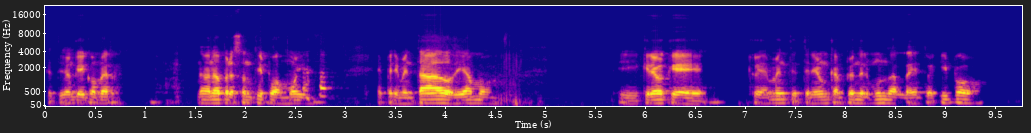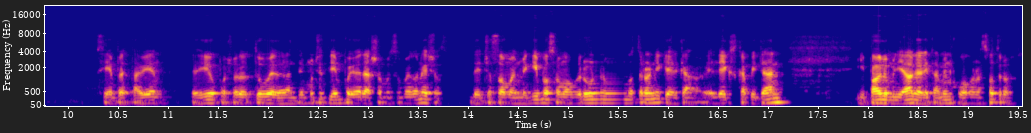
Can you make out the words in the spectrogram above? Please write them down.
se tuvieron que comer. No, no, pero son tipos muy experimentados, digamos, y creo que obviamente tener un campeón del mundo en tu equipo siempre está bien. Te digo, pues yo lo tuve durante mucho tiempo y ahora yo me sumé con ellos. De hecho, somos en mi equipo somos Bruno Motroni, que es el, ex capitán, y Pablo Miliaga, que también jugó con nosotros,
